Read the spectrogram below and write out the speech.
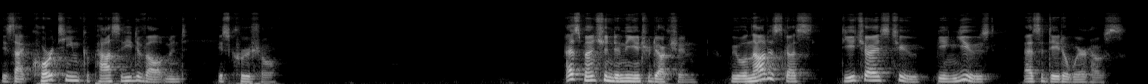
is that core team capacity development is crucial. As mentioned in the introduction, we will now discuss DHIS2 being used as a data warehouse.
